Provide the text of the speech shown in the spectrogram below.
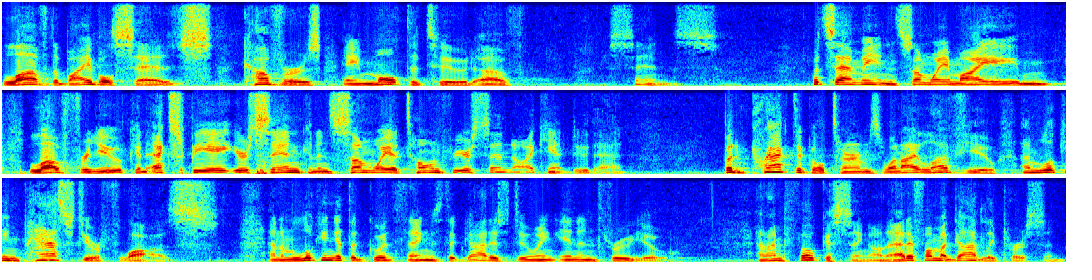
Love, the Bible says, covers a multitude of sins. What's that mean? In some way, my love for you can expiate your sin, can in some way atone for your sin? No, I can't do that. But in practical terms, when I love you, I'm looking past your flaws. And I'm looking at the good things that God is doing in and through you. And I'm focusing on that. If I'm a godly person,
